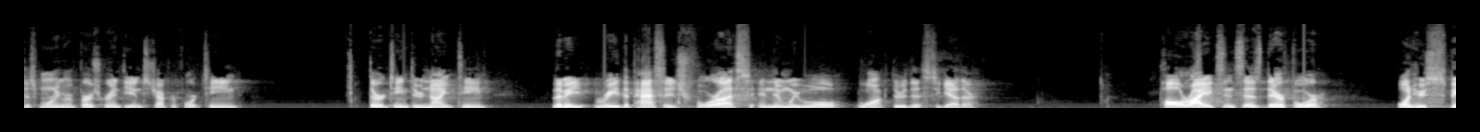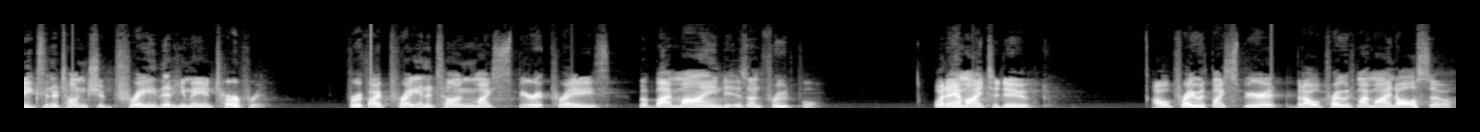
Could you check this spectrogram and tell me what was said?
this morning. We're in 1 Corinthians chapter 14, 13 through 19. Let me read the passage for us, and then we will walk through this together. Paul writes and says, Therefore, one who speaks in a tongue should pray that he may interpret. For if I pray in a tongue, my spirit prays, but my mind is unfruitful. What am I to do? I will pray with my spirit, but I will pray with my mind also.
